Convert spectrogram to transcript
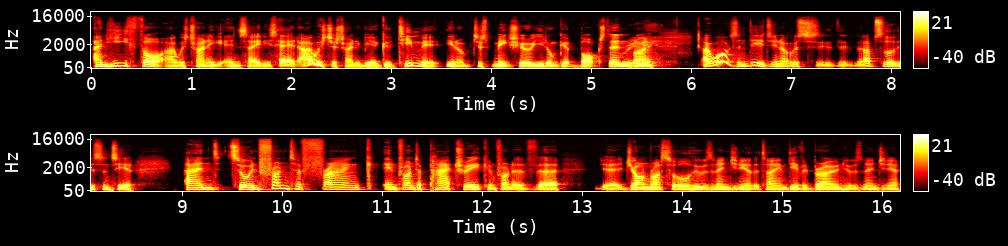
And he thought I was trying to get inside his head. I was just trying to be a good teammate, you know, just make sure you don't get boxed in really? by. I was indeed, you know, it was uh, absolutely sincere. And so in front of Frank, in front of Patrick, in front of uh, uh, John Russell, who was an engineer at the time, David Brown, who was an engineer,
